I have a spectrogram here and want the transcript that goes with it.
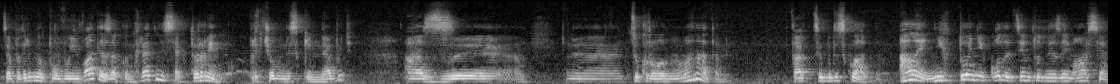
Це потрібно повоювати за конкретний сектор ринку. Причому не з ким-небудь, а з е, е, цукровими магнатами. Так, це буде складно. Але ніхто ніколи цим тут не займався.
